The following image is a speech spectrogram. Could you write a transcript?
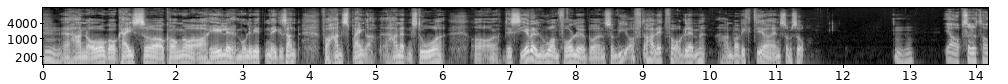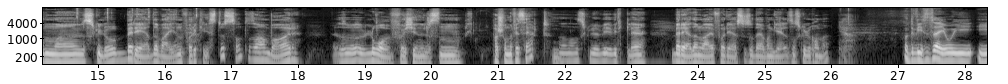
Mm. Han overgår keisere og konger og hele molevitten, ikke sant? For han sprenger. Han er den store. Og, og det sier vel noe om forløperen som vi ofte har lett for å glemme. Han var viktigere enn som så. Mm -hmm. Ja, absolutt. Han eh, skulle jo berede veien for Kristus. Altså, han var altså, lovforkynnelsen personifisert. Mm. Han skulle virkelig berede en vei for Jesus og det evangeliet som skulle komme. Og det viser seg jo i, i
